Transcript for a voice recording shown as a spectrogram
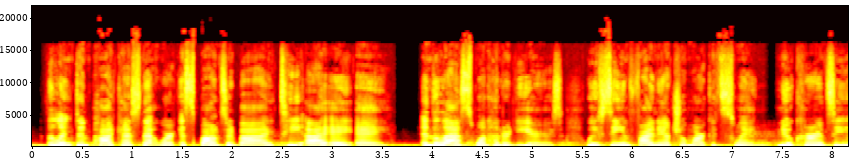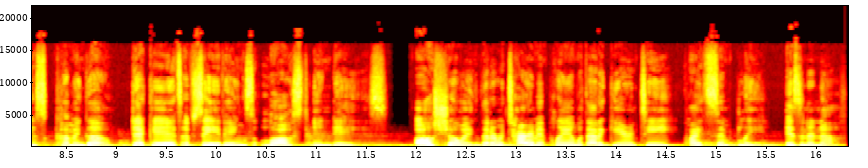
The LinkedIn Podcast Network is sponsored by TIAA. In the last 100 years, we've seen financial markets swing, new currencies come and go, decades of savings lost in days, all showing that a retirement plan without a guarantee, quite simply, isn't enough.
